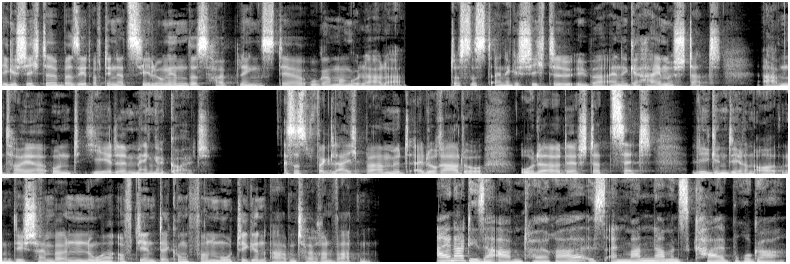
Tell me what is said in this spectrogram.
Die Geschichte basiert auf den Erzählungen des Häuptlings der Uga-Mongolala. Das ist eine Geschichte über eine geheime Stadt, Abenteuer und jede Menge Gold. Es ist vergleichbar mit Eldorado oder der Stadt Z, legendären Orten, die scheinbar nur auf die Entdeckung von mutigen Abenteurern warten. Einer dieser Abenteurer ist ein Mann namens Karl Brugger.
